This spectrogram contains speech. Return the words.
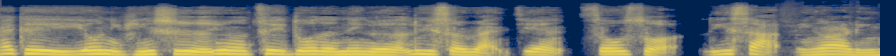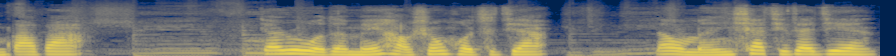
还可以用你平时用的最多的那个绿色软件搜索 Lisa 零二零八八，加入我的美好生活之家。那我们下期再见。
